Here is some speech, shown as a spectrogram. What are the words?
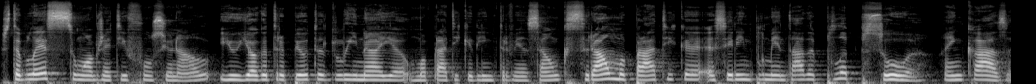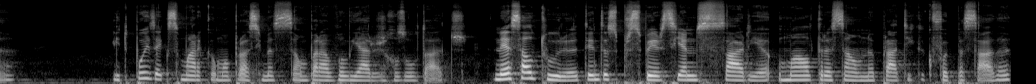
estabelece-se um objetivo funcional e o yoga terapeuta delineia uma prática de intervenção que será uma prática a ser implementada pela pessoa em casa. E depois é que se marca uma próxima sessão para avaliar os resultados. Nessa altura, tenta-se perceber se é necessária uma alteração na prática que foi passada,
